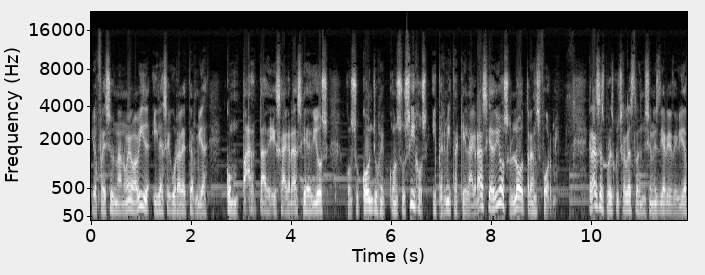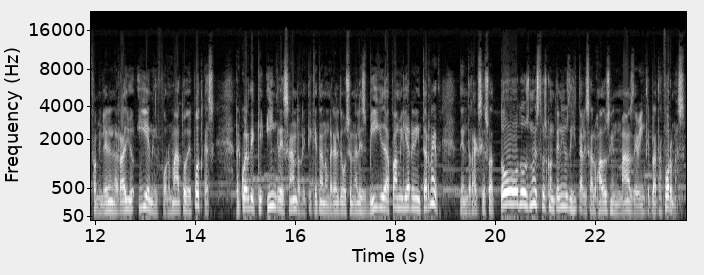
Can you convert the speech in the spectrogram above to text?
le ofrece una nueva vida y le asegura la eternidad. Comparta de esa gracia de Dios con su cónyuge, con sus hijos y permita que la gracia de Dios lo transforme. Gracias por escuchar las transmisiones diarias de vida familiar en la radio y en el formato de podcast. Recuerde que ingresando a la etiqueta numeral devocionales Vida Familiar en Internet tendrá acceso a todos nuestros contenidos digitales alojados en más de 20 plataformas.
